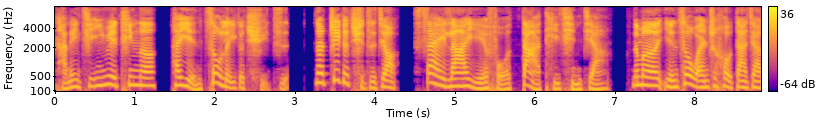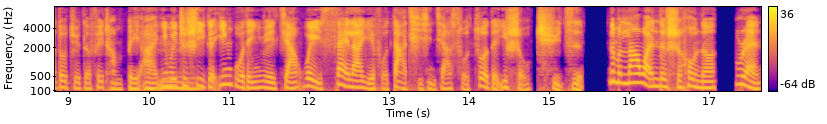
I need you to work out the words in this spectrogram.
卡内基音乐厅呢，他演奏了一个曲子。那这个曲子叫《塞拉耶佛大提琴家》。那么演奏完之后，大家都觉得非常悲哀，因为这是一个英国的音乐家为塞拉耶夫大提琴家所做的一首曲子。那么拉完的时候呢，突然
